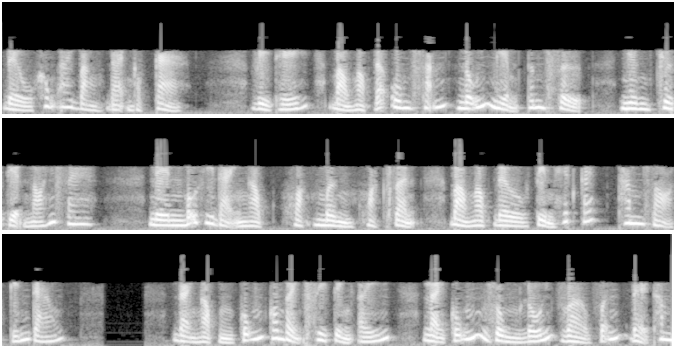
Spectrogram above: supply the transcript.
đều không ai bằng Đại Ngọc cả. Vì thế, Bảo Ngọc đã ôm sẵn nỗi niềm tâm sự, nhưng chưa tiện nói ra. Nên mỗi khi Đại Ngọc hoặc mừng hoặc giận, Bảo Ngọc đều tìm hết cách thăm dò kín đáo. Đại Ngọc cũng có bệnh suy tình ấy, lại cũng dùng lối vờ vẫn để thăm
